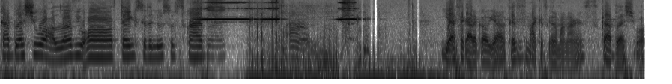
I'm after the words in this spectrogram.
God bless you all. I love you all. Thanks to the new subscriber. Um, yes, I gotta go, y'all, because this mic is getting on my nerves. God bless you all.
